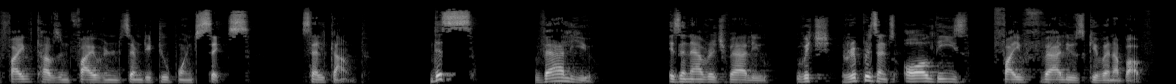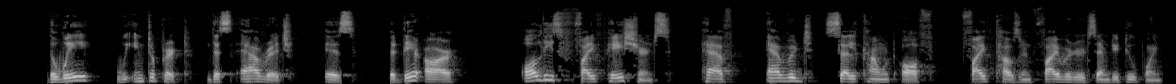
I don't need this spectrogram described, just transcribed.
5,572.6 cell count. This value is an average value which represents all these five values given above. The way we interpret this average is that there are all these five patients have average cell count of 5572.6.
